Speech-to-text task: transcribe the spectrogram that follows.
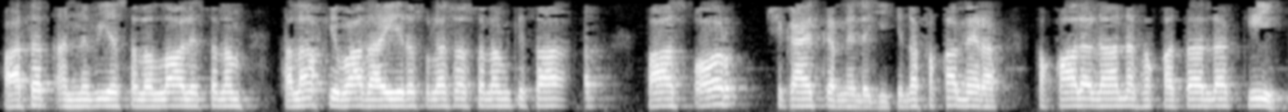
فاتت النبی صلی اللہ علیہ وسلم طلاق کے بعد آئی، رسول اللہ صلی اللہ علیہ وسلم کے ساتھ پاس اور شکایت کرنے لگی کہ نفقہ میرا۔ فقال لا نفقت لکی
